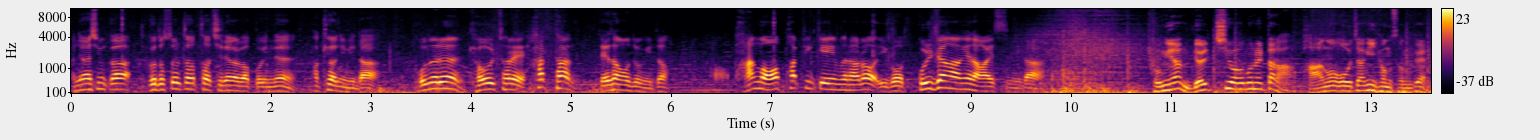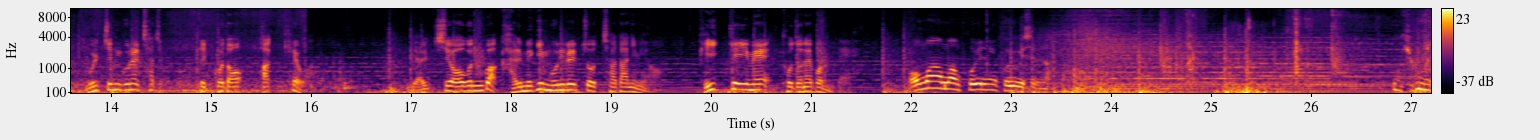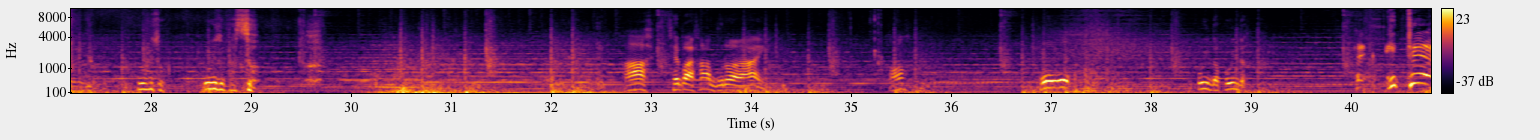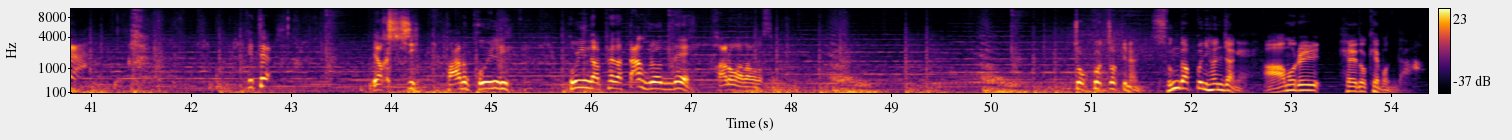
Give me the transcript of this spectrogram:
안녕하십니까. 디코드 솔트워터 진행을 맡고 있는 박혜원입니다. 오늘은 겨울철에 핫한 대상어종이죠. 어, 방어 popping 게임을 하러 이곳 골장항에 나와 있습니다. 동해안 멸치 어군을 따라 방어 어장이 형성된 울진군을 찾은 디코더 박혜원. 멸치 어군과 갈매기 무리를 쫓아다니며 big game에 도전해 보는데 어마어마한 boiling이 보이고 있습니다. 여기 여기 여기 여기서 여기서 봤어 아 제발 하나 물어라 이. 어? 오오 보인다 보인다 히- 히트 히트 역시 바로 boiling boiling 앞에다 딱 물었는데 바로 받아먹었습니다 쫓고 쫓기는 숨가쁜 현장에 암호를 해독해 본다.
